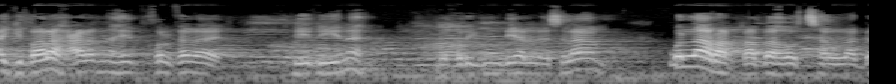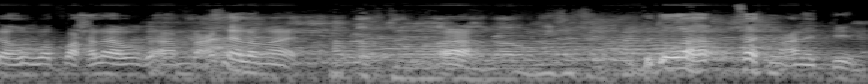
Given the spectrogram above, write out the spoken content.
أجبره على إنه يدخل في في دينه يخرج من دين الإسلام ولا رقبه وتسلقه ووضح له وقام بعده لما آه. بدوه فتن عن الدين.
